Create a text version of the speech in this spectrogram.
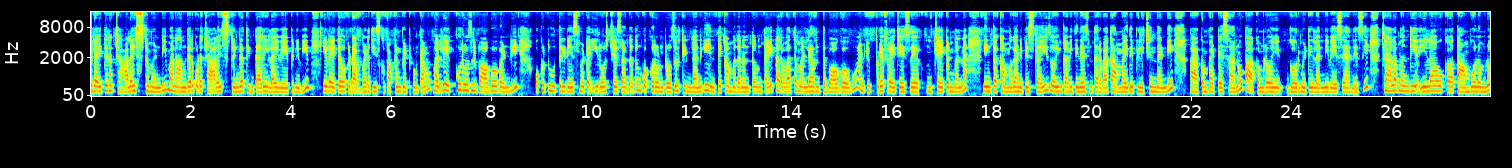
ఇవైతే నాకు చాలా ఇష్టం అండి మా నాన్నగారు కూడా చాలా ఇష్టంగా తింటారు ఇలా వేపినవి. ఇవైతే అయితే ఒక డబ్బా తీసుకు పక్కన పెట్టుకుంటాము. మళ్ళీ ఎక్కువ రోజులు బాగోవండి. ఒక టూ త్రీ డేస్ మాట ఈ రోజు చేసాం కదా ఇంకొక రెండు రోజులు తినడానికి ఇంతే కమ్మదనంతో ఉంటాయి. తర్వాత మళ్ళీ అంత బాగోవు. అంటే ఇప్పుడే ఫ్రై చేసే చేయటం వల్ల ఇంకా కమ్మగా అనిపిస్తాయి. సో ఇంకా అవి తినేసిన తర్వాత అమ్మ అయితే పిలిచిందండి పాకం పట్టేశాను. పాకంలో గోరుమిటీలన్నీ వేసే అనేసి. చాలామంది ఇలా ఒక తాంబూలంలో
